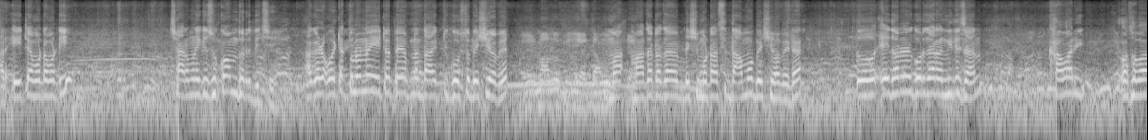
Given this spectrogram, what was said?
আর এইটা মোটামুটি চার মানে কিছু কম ধরে দিচ্ছে। আগের ওইটার তুলনায় এটাতে আপনার দা একটু গোস্ত বেশি হবে। মাজা টাজা বেশি মোটা আছে, দামও বেশি হবে এটা তো এই ধরনের গরু যারা নিতে চান, খামারি অথবা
